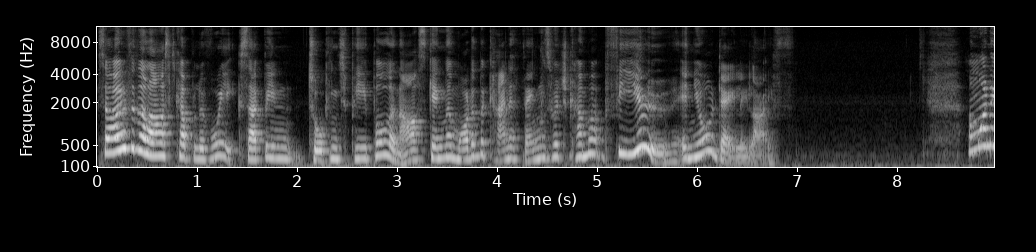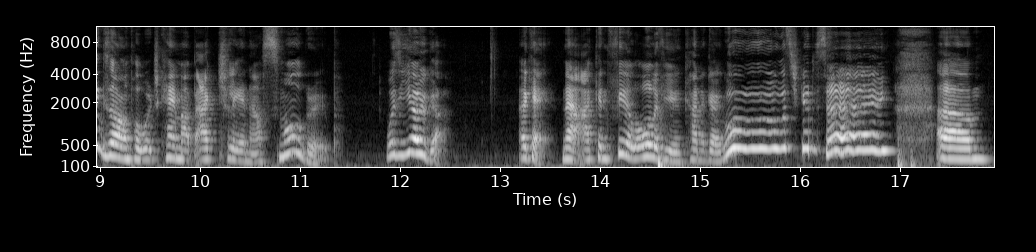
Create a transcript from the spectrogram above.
So, over the last couple of weeks, I've been talking to people and asking them what are the kind of things which come up for you in your daily life. And one example which came up actually in our small group was yoga. Okay, now I can feel all of you kind of going, "Ooh, what's she going to say?" Um,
